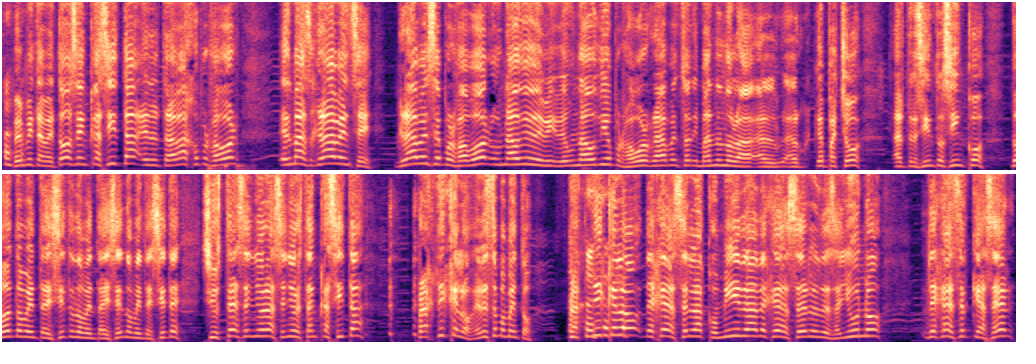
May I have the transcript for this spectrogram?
Permítame, todos en casita, en el trabajo, por favor. Es más, grábense, grábense, por favor, un audio de un audio, por favor, grábense y mándenoslo al, al que pachó al 305 297 96 97. Si usted, señora, señor, está en casita, practíquelo en este momento. Practíquelo, deje de hacer la comida, deje de hacer el desayuno, deje de hacer qué hacer.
